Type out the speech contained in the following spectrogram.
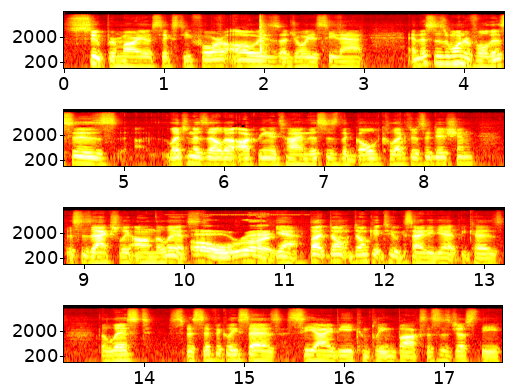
Super Mario 64. Always a joy to see that. And this is wonderful. This is uh, Legend of Zelda Ocarina of Time. This is the Gold Collector's Edition. This is actually on the list. Oh, right. Yeah, but don't don't get too excited yet because the list specifically says CIB complete box. This is just the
